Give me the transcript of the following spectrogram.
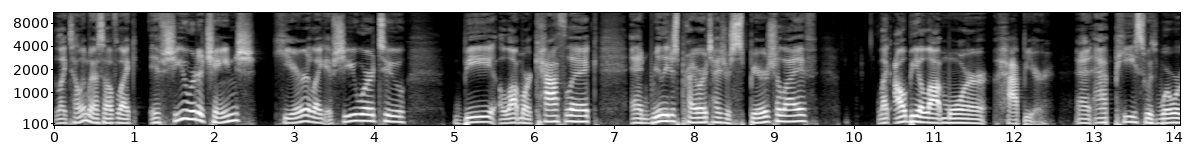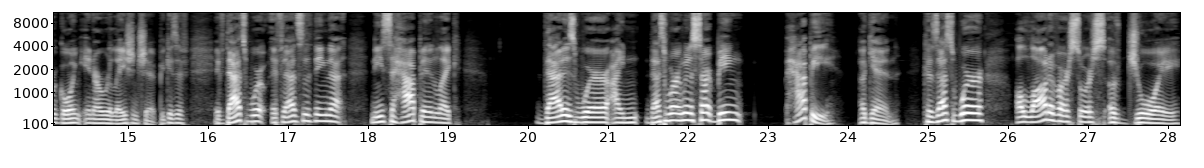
like telling myself like if she were to change here, like if she were to be a lot more Catholic and really just prioritize her spiritual life, like I'll be a lot more happier and at peace with where we're going in our relationship because if if that's where if that's the thing that needs to happen like that is where I that's where I'm going to start being happy again cuz that's where a lot of our source of joy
